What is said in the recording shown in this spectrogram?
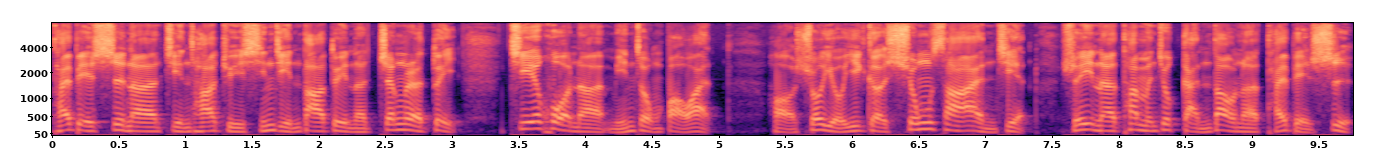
台北市呢警察局刑警大队呢侦二队接获呢民众报案，好说有一个凶杀案件，所以呢他们就赶到呢台北市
